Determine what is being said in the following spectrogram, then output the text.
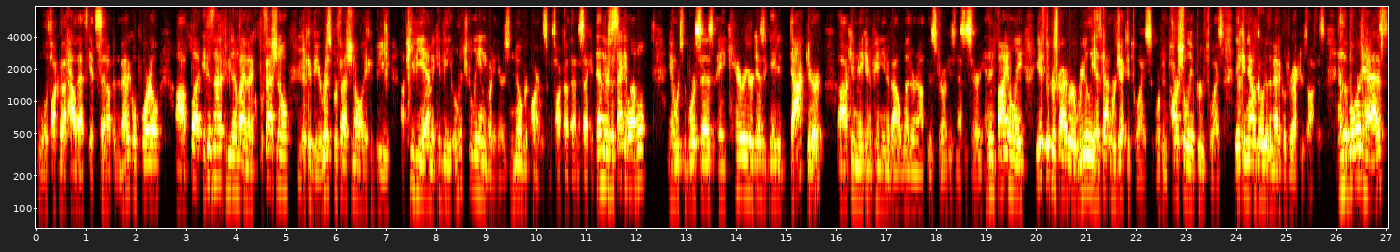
We'll talk about how that gets set up in the medical portal, uh, but it does not have to be done by a medical professional. It could be a risk professional, it could be a PBM, it could be literally anybody. There's no requirements. We'll talk about that in a second. Then there's a second level in which the board says a carrier designated doctor uh, can make an opinion about whether or not this drug is necessary. And then finally, if the prescriber really has gotten rejected twice or been partially approved twice, they can now go to the medical director's office. And the board has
